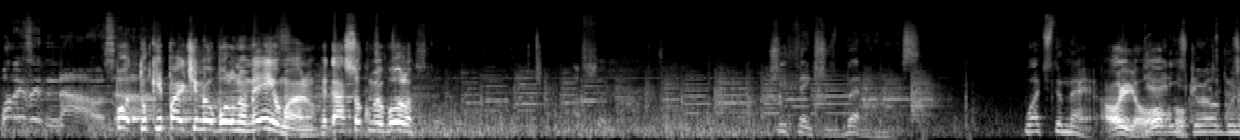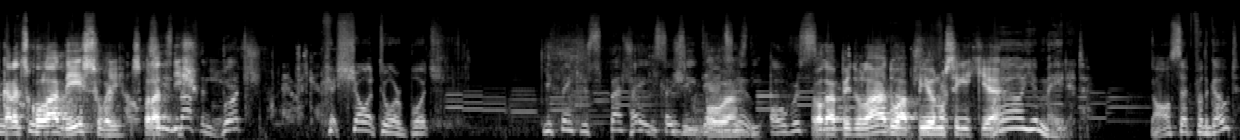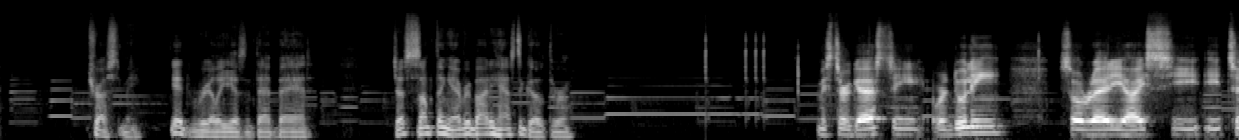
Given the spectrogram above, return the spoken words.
What is it now, sir? Pô, tu que partiu meu bolo no meio, mano. Regaçou com meu bolo. She thinks she's better than us. What's the matter? Ó, Daddy's louco. girl Os caras descoladiço, velho. Descoladiço. Show it to her, Butch. You think you're special because Boa. dad's the O overseer? HP do lado, o AP eu não sei o que que é. Well, you made it. All set for the goat? Trust me, it really isn't that bad. Just something everybody has to go through. Mr. Guest, we're dueling. So ready, I see it.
